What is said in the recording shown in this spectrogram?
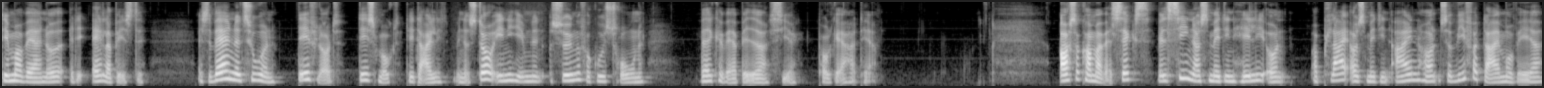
Det må være noget af det allerbedste. Altså være i naturen, det er flot, det er smukt, det er dejligt, men at stå inde i himlen og synge for Guds trone, hvad kan være bedre, siger Paul Gerhardt her. Og så kommer vers 6. Velsign os med din hellige ånd, og plej os med din egen hånd, så vi for dig må være,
